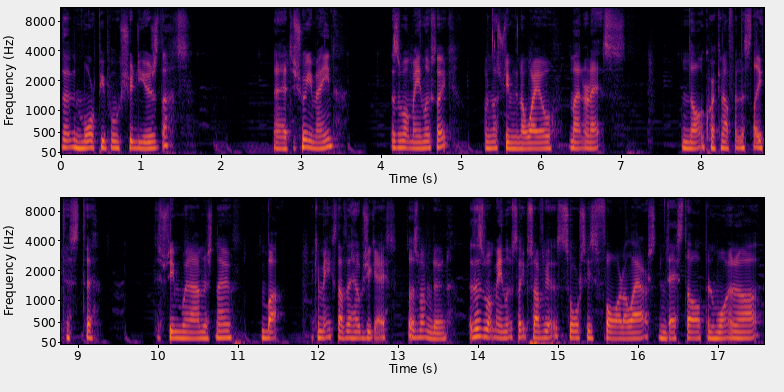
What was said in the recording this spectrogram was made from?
that more people should use this. Uh, to show you mine, this is what mine looks like. I've not streamed in a while. My internet's not quick enough in the slightest to, to stream where I'm just now. But I can make stuff that helps you guys. So that's what I'm doing. But this is what mine looks like. So I've got sources for alerts and desktop and whatnot.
